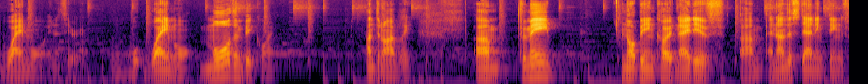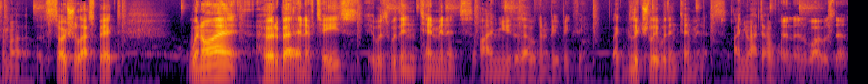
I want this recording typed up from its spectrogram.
way more in Ethereum. W- way more. More than Bitcoin. Undeniably. Um, for me, not being code native um, and understanding things from a, a social aspect, when I heard about NFTs, it was within 10 minutes I knew that they were going to be a big thing. Like literally within 10 minutes, I knew I had to have one. And, and why was that?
